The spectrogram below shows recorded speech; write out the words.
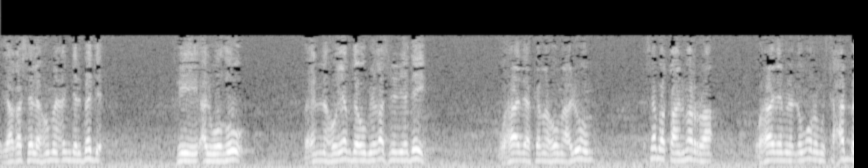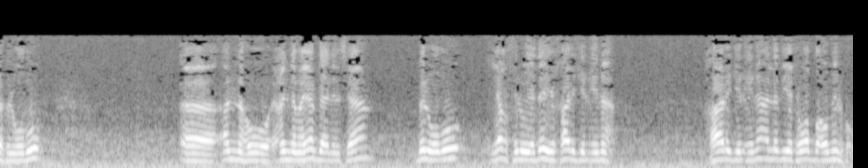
إذا غسلهما عند البدء في الوضوء فإنه يبدأ بغسل اليدين. وهذا كما هو معلوم سبق أن مر وهذا من الأمور المستحبة في الوضوء آه أنه عندما يبدأ الإنسان بالوضوء يغسل يديه خارج الإناء. خارج الإناء الذي يتوضأ منه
